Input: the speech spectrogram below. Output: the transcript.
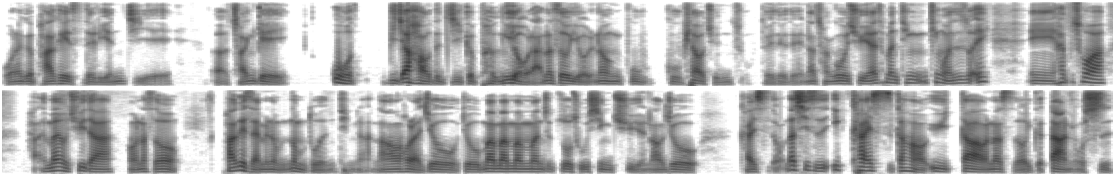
我那个 Podcast 的连接呃传给我比较好的几个朋友啦。那时候有那种股股票群组，对对对，那传过去，哎，他们听听完是说，哎哎还不错啊，还蛮有趣的啊。哦，那时候 Podcast 还没那么那么多人听啊。然后后来就就慢慢慢慢就做出兴趣，然后就。开始哦，那其实一开始刚好遇到那时候一个大牛市，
